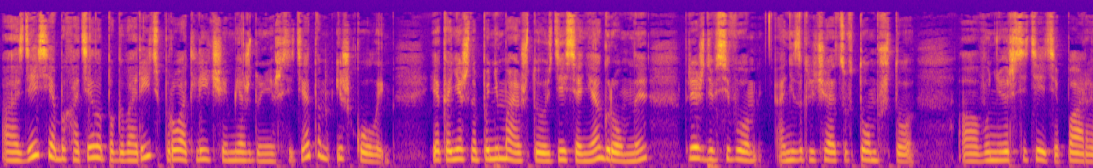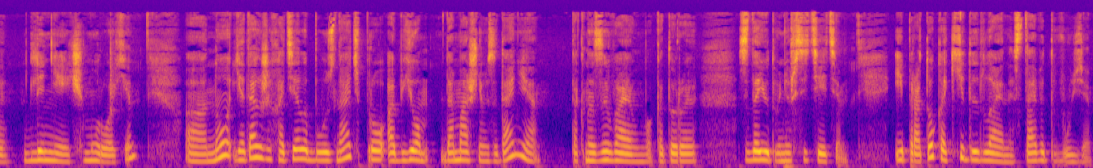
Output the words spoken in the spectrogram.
А, здесь я бы хотела поговорить про отличия между университетом и школой. Я, конечно, понимаю, что здесь они огромные. Прежде всего, они заключаются в том, что а, в университете пары длиннее, чем уроки. А, но я также хотела бы узнать про объем домашнего задания, так называемого, которое задают в университете, и про то, какие дедлайны ставят в ВУЗе.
